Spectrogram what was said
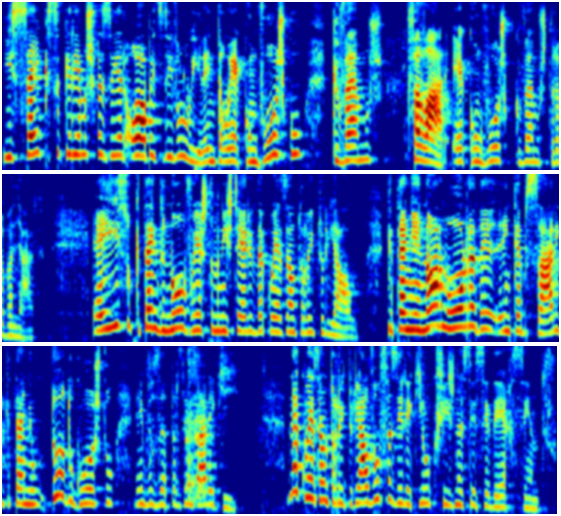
E sei que se queremos fazer óbidos evoluir, então é convosco que vamos falar, é convosco que vamos trabalhar. É isso que tem de novo este Ministério da Coesão Territorial, que tenho a enorme honra de encabeçar e que tenho todo o gosto em vos apresentar aqui. Na coesão territorial vou fazer aquilo que fiz na CCDR Centro.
